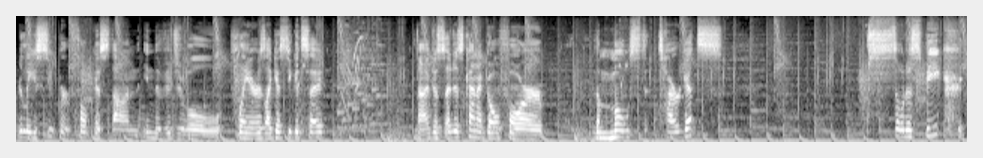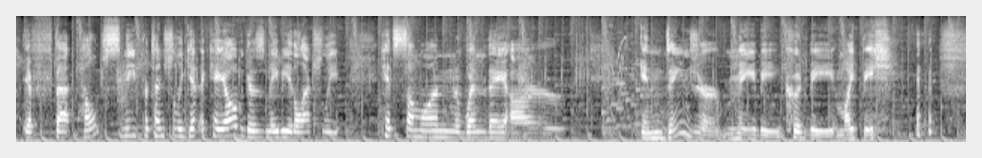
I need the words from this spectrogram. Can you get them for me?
really super focused on individual players, I guess you could say. I just I just kind of go for the most targets, so to speak, if that helps me potentially get a KO, because maybe it'll actually hit someone when they are in danger, maybe, could be, might be.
